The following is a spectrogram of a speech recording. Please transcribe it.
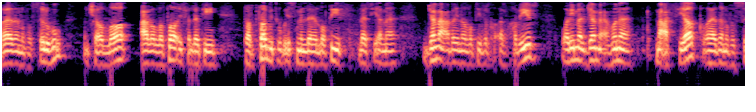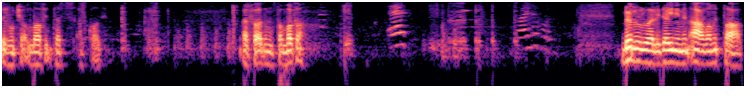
وهذا نفصله إن شاء الله على اللطائف التي ترتبط باسم الله اللطيف. لا سيما جمع بين اللطيف الخبير. ولما الجمع هنا مع السياق؟ وهذا نفصله إن شاء الله في الدرس القادم. الفوائد المستنبطة بر الوالدين من أعظم الطاعات.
